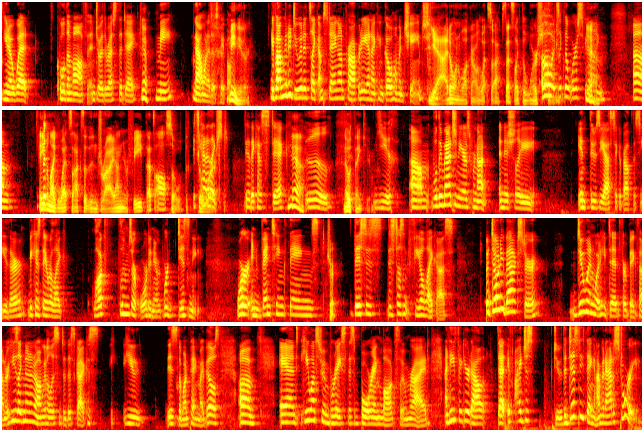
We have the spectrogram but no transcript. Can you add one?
you know, wet, cool them off, enjoy the rest of the day. Yeah. Me, not one of those people. Me neither. If I'm gonna do it, it's like I'm staying on property and I can go home and change. Yeah, I don't want to walk around with wet socks. That's like the worst. Oh, it's like the worst Yeah. feeling. Um, even like wet socks that then dry on your feet. That's also the, it's the kind of like yeah, they kind of stick. yeah. Ugh. No, thank you. Yeah. Um, well, the Imagineers were not initially enthusiastic about this either because they were like, log flumes are ordinary. We're Disney. We're inventing things. Sure. This is this doesn't feel like us. But Tony Baxter, doing what he did for Big Thunder, he's like, no, no, no, I'm going to listen to this guy because he is the one paying my bills. Um, and he wants to embrace this boring log flume ride. And he figured out that if I just do the Disney thing and I'm going to add a story,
